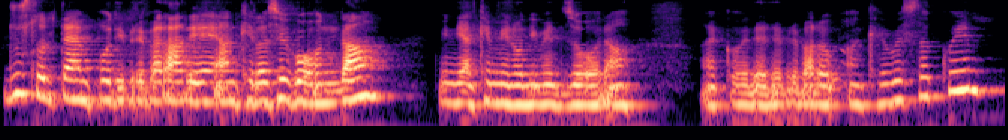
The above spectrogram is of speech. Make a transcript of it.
Giusto il tempo di preparare anche la seconda quindi anche meno di mezz'ora. Ecco, vedete, preparo anche questa qui,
